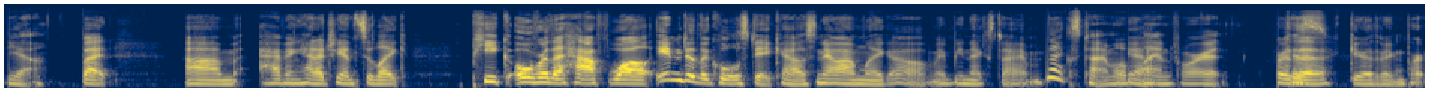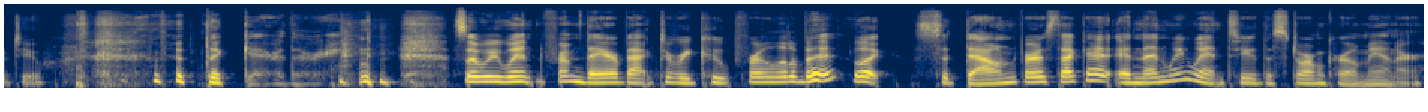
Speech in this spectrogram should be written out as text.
Yeah. but um, having had a chance to like peek over the half wall into the cool steakhouse, now I'm like, oh, maybe next time Next time we'll Yeah. plan for it. For 'Cause- the gathering part two. the gathering. so we went from there back to recoup for a little bit, like sit down for a second, and then we went to the Stormcrow Manor,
